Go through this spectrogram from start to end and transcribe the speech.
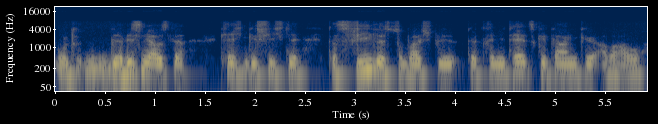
und wir wissen ja aus der Kirchengeschichte, dass vieles, zum Beispiel der Trinitätsgedanke, aber auch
